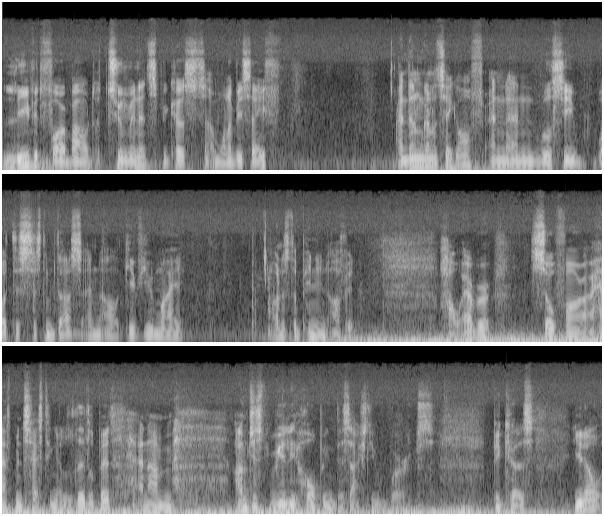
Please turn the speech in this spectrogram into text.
leave it for about two minutes because I want to be safe, and then I'm gonna take off and and we'll see what this system does, and I'll give you my honest opinion of it. However, so far I have been testing a little bit, and I'm I'm just really hoping this actually works because you know,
